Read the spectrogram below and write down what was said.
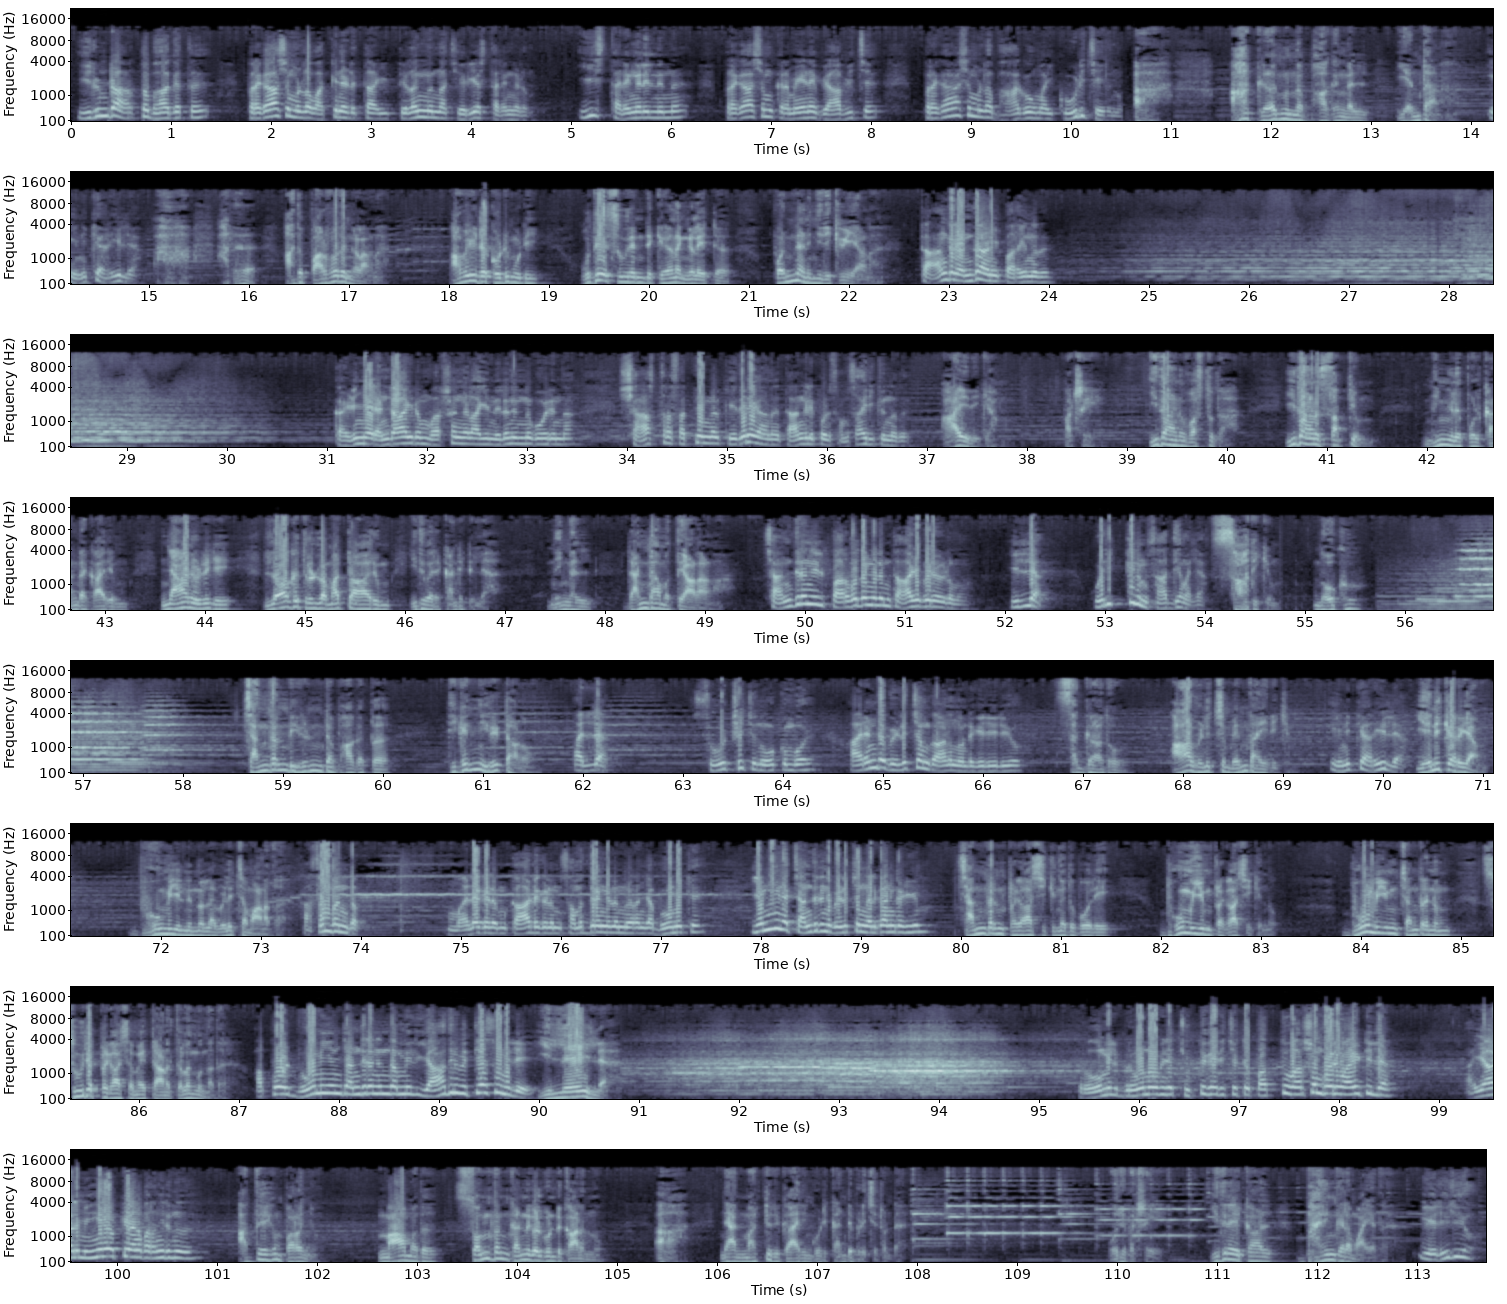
ഇരുണ്ട അർത്ഥഭാഗത്ത് പ്രകാശമുള്ള വക്കിനടുത്തായി തിളങ്ങുന്ന ചെറിയ സ്ഥലങ്ങളും. ഈ സ്ഥലങ്ങളിൽ നിന്ന് പ്രകാശം ക്രമേണ വ്യാപിച്ച് പ്രകാശമുള്ള ഭാഗവുമായി കൂടിച്ചേരുന്നു. ആ ആ തിളങ്ങുന്ന ഭാഗങ്ങൾ എന്താണ്? എനിക്കറിയില്ല. അത് അത് പർവതങ്ങളാണ്. അവയുടെ കൊടുമുടി ഉദയസൂര്യന്റെ കിരണങ്ങളേറ്റ് പൊന്നണിഞ്ഞിരിക്കുകയാണ്. താങ്കൾ എന്താണ് ഈ പറയുന്നത്? കഴിഞ്ഞ രണ്ടായിരം വർഷങ്ങളായി നിലനിന്നു പോരുന്ന ശാസ്ത്ര സത്യങ്ങൾക്കെതിരെയാണ് താങ്കൾ ഇപ്പോൾ സംസാരിക്കുന്നത്. ആയിരിക്കാം. പക്ഷേ ഇതാണ് വസ്തുത. ഇതാണ് സത്യം. നിങ്ങളിപ്പോൾ കണ്ട കാര്യം ഞാനൊഴികെ ലോകത്തിലുള്ള മറ്റാരും ഇതുവരെ കണ്ടിട്ടില്ല. നിങ്ങൾ രണ്ടാമത്തെ ആളാണ്. ചന്ദ്രനിൽ പർവതങ്ങളും താഴ്വരകളുമോ? ഇല്ല. ഒരിക്കലും സാധ്യമല്ല. സാധിക്കും. നോക്കൂ. ചന്ദ്രന്റെ ഇരുണ്ട ഭാഗത്ത് തികഞ്ഞിരുട്ടാണോ? അല്ല. സൂക്ഷിച്ചു നോക്കുമ്പോൾ അരണ്ട വെളിച്ചം കാണുന്നുണ്ട് ഗലീലിയോ. സഗ്രാദോ ആ വെളിച്ചം എന്തായിരിക്കും? എനിക്കറിയില്ല. എനിക്കറിയാം. ഭൂമിയിൽ നിന്നുള്ള വെളിച്ചമാണത്. അസംബന്ധം. മലകളും കാടുകളും സമുദ്രങ്ങളും നിറഞ്ഞ ഭൂമിക്ക് എങ്ങനെ ചന്ദ്രന് വെളിച്ചം നൽകാൻ കഴിയും? ചന്ദ്രൻ പ്രകാശിക്കുന്നത് പോലെ ഭൂമിയും പ്രകാശിക്കുന്നു. ഭൂമിയും ചന്ദ്രനും സൂര്യപ്രകാശമേറ്റാണ് തിളങ്ങുന്നത്. അപ്പോൾ ഭൂമിയും ചന്ദ്രനും തമ്മിൽ യാതൊരു വ്യത്യാസവുമില്ലേ? ഇല്ലേ ഇല്ല. റോമിൽ ബ്രൂണോവിനെ ചുട്ടുകരിച്ചിട്ട് പത്തു വർഷം പോലും ആയിട്ടില്ല. അയാളും ഇങ്ങനെയൊക്കെയാണ് പറഞ്ഞിരുന്നത്. അദ്ദേഹം പറഞ്ഞു നാം അത് സ്വന്തം കണ്ണുകൾ കൊണ്ട് കാണുന്നു. ആ ഞാൻ മറ്റൊരു കാര്യം കൂടി കണ്ടുപിടിച്ചിട്ടുണ്ട്. ഒരുപക്ഷെ ഇതിനേക്കാൾ ഭയങ്കരമായത്. ഗലീലിയോ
